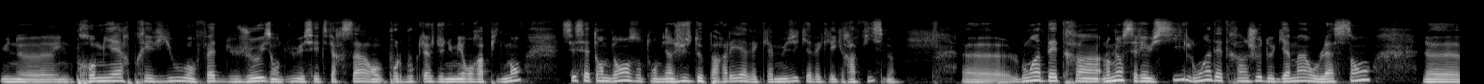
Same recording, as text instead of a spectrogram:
une, première preview en fait du jeu. Ils ont dû essayer de faire ça pour le bouclage de numéros rapidement. C'est cette ambiance dont on vient juste de parler avec la musique, avec les graphismes. Euh, loin d'être un, l'ambiance est réussie, loin d'être un jeu de gamin ou lassant. Le,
